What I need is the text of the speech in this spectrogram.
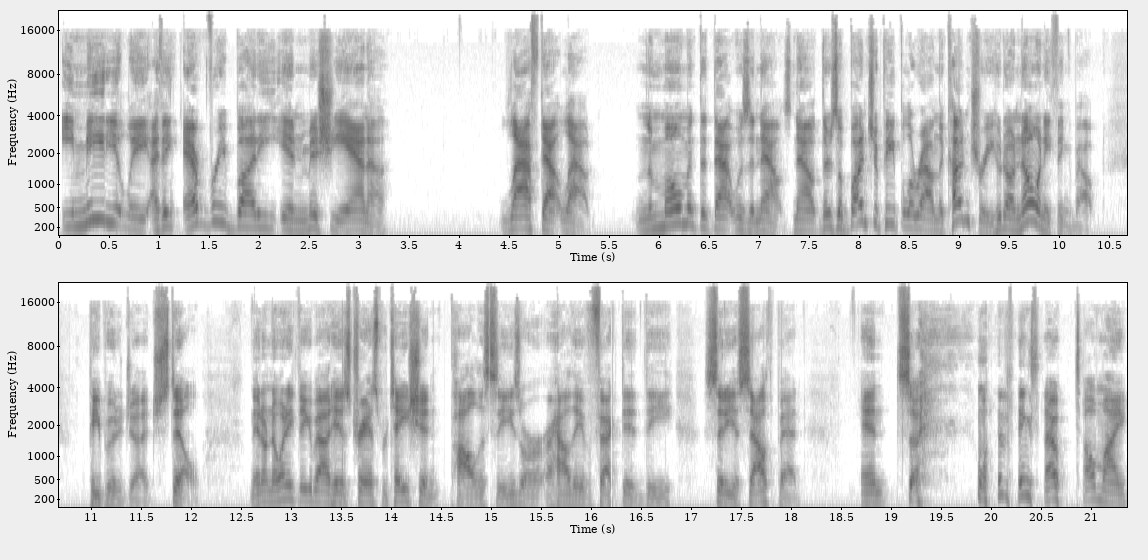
immediately, I think everybody in Michiana laughed out loud the moment that that was announced. Now, there's a bunch of people around the country who don't know anything about Pete Buttigieg still. They don't know anything about his transportation policies or, or how they've affected the city of South Bend. And so, one of the things that I would tell my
